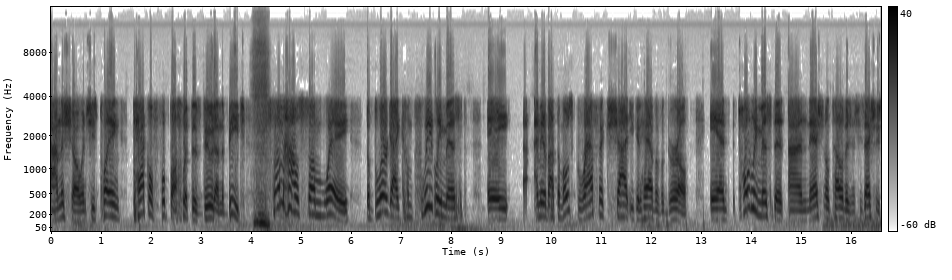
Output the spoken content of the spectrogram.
on the show, and she's playing tackle football with this dude on the beach. Somehow, some way, the blur guy completely missed a I mean, about the most graphic shot you could have of a girl, and totally missed it on national television. She's actually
